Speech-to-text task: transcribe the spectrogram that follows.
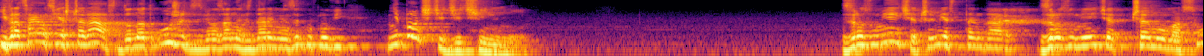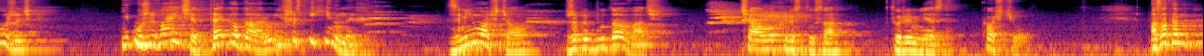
I wracając jeszcze raz do nadużyć związanych z darem języków, mówi: Nie bądźcie dziecinni. Zrozumiejcie, czym jest ten dar, zrozumiejcie, czemu ma służyć i używajcie tego daru i wszystkich innych z miłością, żeby budować ciało Chrystusa, którym jest Kościół. A zatem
